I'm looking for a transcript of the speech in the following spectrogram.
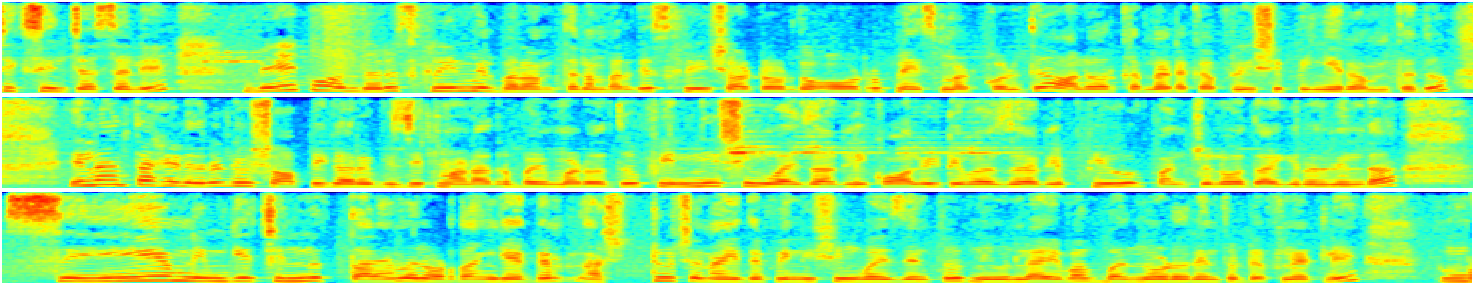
ಸಿಕ್ಸ್ ಇಂಚಸ್ಸಲ್ಲಿ ಬೇಕು ಅಂದರೆ ಸ್ಕ್ರೀನ್ ಮೇಲೆ ಬರೋವಂಥ ನಂಬರ್ಗೆ ಸ್ಕ್ರೀನ್ಶಾಟ್ ಹೊಡೆದು ಆರ್ಡ್ರ್ ಪ್ಲೇಸ್ ಮಾಡ್ಕೊಳ್ತೀವಿ. All over Karnataka free shipping ಇರೋವಂಥದ್ದು ಇಲ್ಲ ಅಂತ ಹೇಳಿದರೆ ನೀವು ಶಾಪಿಗಾರೆ ವಿಸಿಟ್ ಮಾಡಾದ್ರೆ ಬೈ ಮಾಡೋದು. ಫಿನಿಶಿಂಗ್ ವೈಸ್ ಆಗಲಿ ಕ್ವಾಲಿಟಿ ವೈಸ್ ಆಗಲಿ ಪ್ಯೂರ್ ಪಂಚಲೋದಾಗಿರೋದ್ರಿಂದ ಸೇಮ್ ನಿಮಗೆ ಚಿನ್ನದ ತಲೆ ಮೇಲೆ ಹೊಡೆದಂಗೆ ಇದೆ. ಅಷ್ಟು ಚೆನ್ನಾಗಿದೆ ಫಿನಿಶಿಂಗ್ ವೈಸ್ ಅಂತೂ. ನೀವು ಲೈವ್ ಆಗಿ ಬಂದು ನೋಡಿದ್ರೆ ಅಂತೂ ಡೆಫಿನೆಟ್ಲಿ ತುಂಬ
